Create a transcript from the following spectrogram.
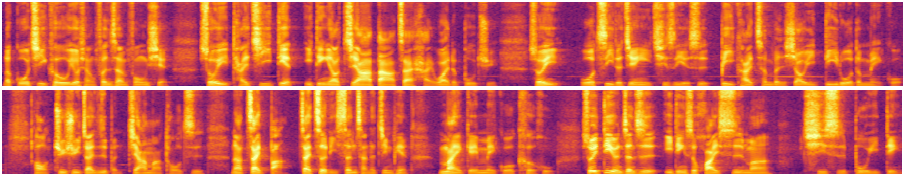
那国际客户又想分散风险，所以台积电一定要加大在海外的布局。所以我自己的建议，其实也是避开成本效益低落的美国。好，继续在日本加码投资，那再把在这里生产的晶片卖给美国客户，所以地缘政治一定是坏事吗？其实不一定。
